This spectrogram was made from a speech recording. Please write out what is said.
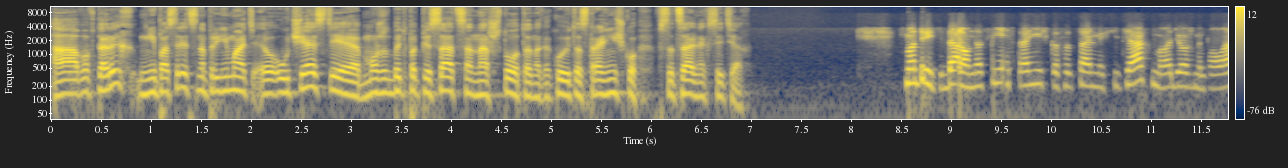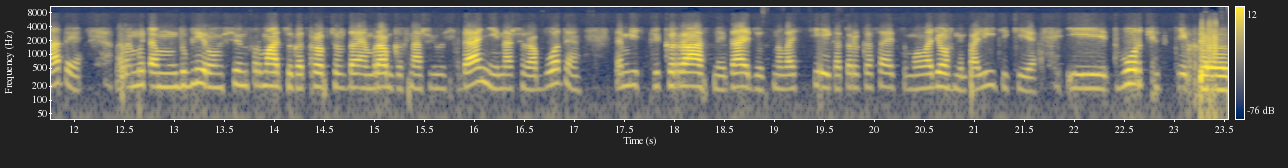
а во-вторых, непосредственно принимать э, участие, может быть, подписаться на что-то, на какую-то страничку в социальных сетях. Смотрите, да, у нас есть страничка в социальных сетях молодежной палаты. Э, мы там дублируем всю информацию, которую обсуждаем в рамках наших заседаний и нашей работы. Там есть прекрасный дайджест новостей, который касается молодежной политики и творческих э,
